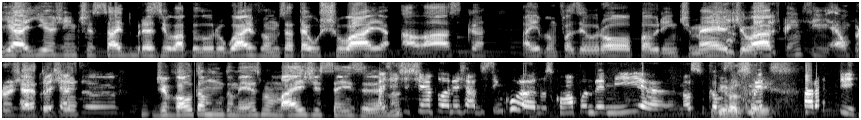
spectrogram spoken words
e aí a gente sai do Brasil lá pelo Uruguai, vamos até Ushuaia, Alasca, aí vamos fazer Europa, Oriente Médio, África, enfim, é um é um projeto, projeto. De, de volta ao mundo mesmo, mais de seis A anos. gente tinha planejado cinco anos. Com a pandemia, nós ficamos Virou cinco meses seis. para ti.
